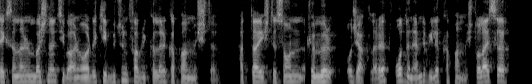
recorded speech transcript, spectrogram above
80'lerin başından itibaren oradaki bütün fabrikaları kapanmıştı. Hatta işte son kömür ocakları o dönemde bile kapanmış. Dolayısıyla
